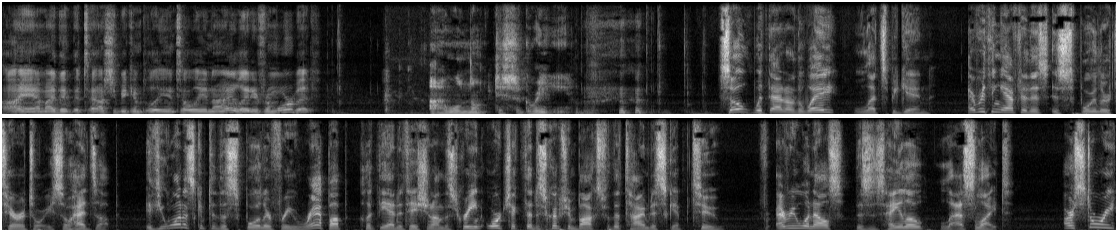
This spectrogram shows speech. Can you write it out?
I am. I think the Tau should be completely and totally annihilated from orbit. I will not disagree. So, with that out of the way, let's begin. Everything after this is spoiler territory, so heads up. If you want to skip to the spoiler free wrap up, click the annotation on the screen or check the description box for the time to skip to. For everyone else, this is Halo Last Light. Our story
